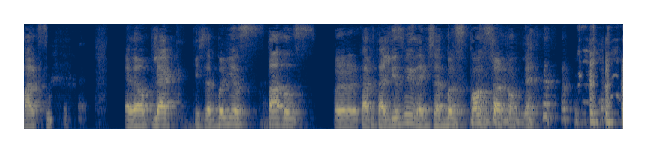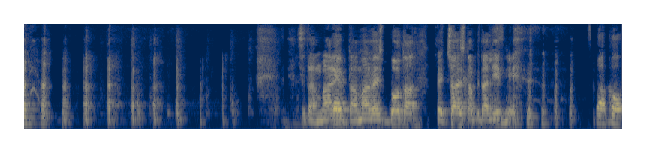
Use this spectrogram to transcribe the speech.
marksistë. Edhe o plak, kishte bërë një status për kapitalizmin dhe kishte bërë sponsor, mo plak. Që ta marrë, ta marrë vesh bota se ça është kapitalizmi. Sa po,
